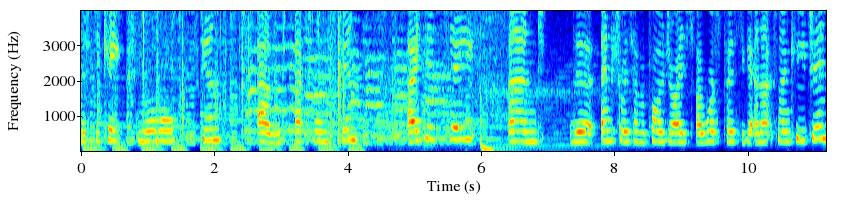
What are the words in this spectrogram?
Mr. Cake's normal skin, and Axeman's skin. I did say, and the Ender Toys have apologised. I was supposed to get an Axeman keychain,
